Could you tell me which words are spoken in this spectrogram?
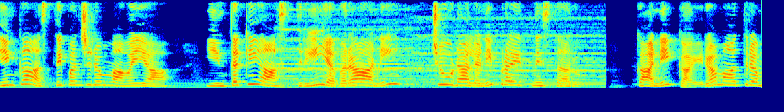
ఇంకా అస్థిపంజరం మామయ్య ఇంతకీ ఆ స్త్రీ ఎవరా అని చూడాలని ప్రయత్నిస్తారు. కానీ కైరా మాత్రం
